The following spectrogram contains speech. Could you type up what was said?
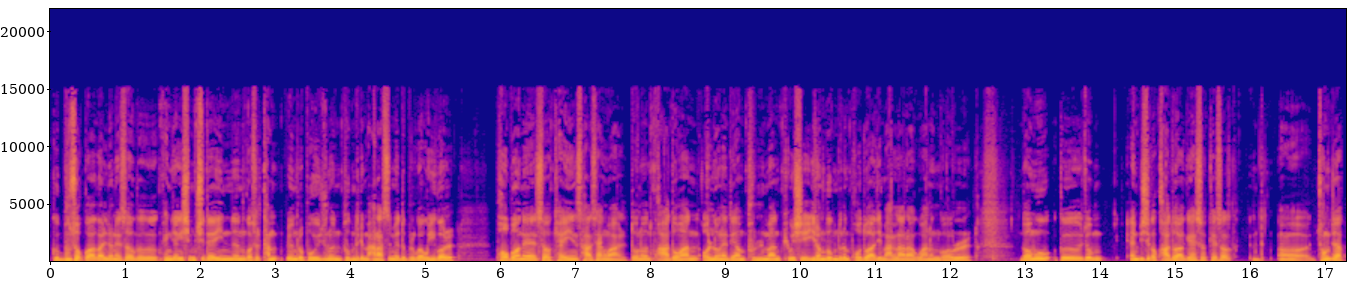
그 무속과 관련해서 그 굉장히 심취되어 있는 것을 단면으로 보여주는 부분들이 많았음에도 불구하고 이걸 법원에서 개인 사생활 또는 과도한 언론에 대한 불만 표시 이런 부분들은 보도하지 말라라고 하는 거를 너무 그 좀 MBC가 과도하게 해석해서 어 정작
